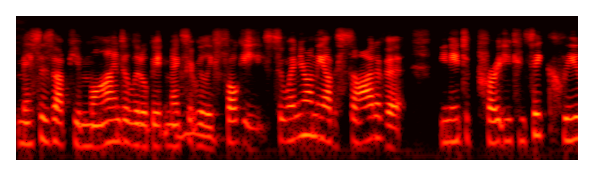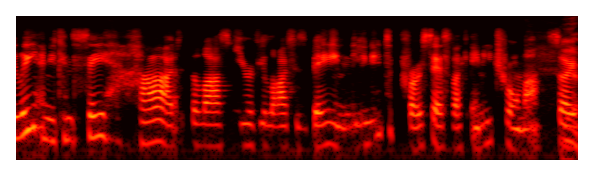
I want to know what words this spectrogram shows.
messes up your mind a little bit makes it really mm. foggy so when you're on the other side of it you need to pro you can see clearly and you can see how hard the last year of your life has been you need to process like any trauma so Yeah.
